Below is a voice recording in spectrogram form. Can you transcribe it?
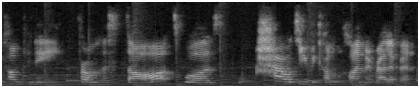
The company from the start was how do you become climate relevant?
